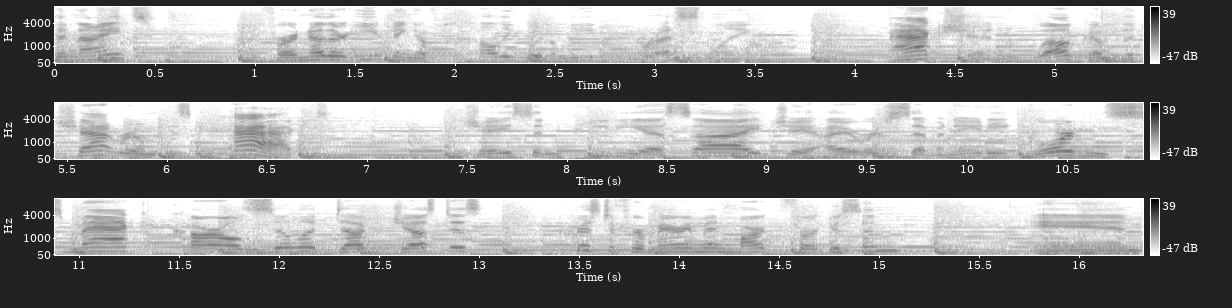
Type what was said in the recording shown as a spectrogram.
tonight for another evening of Hollywood Elite Wrestling action. Welcome. The chat room is packed. Jason PDSI, J Irish 780, Gordon Smack, Carl Zilla, Doug Justice, Christopher Merriman, Mark Ferguson, and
